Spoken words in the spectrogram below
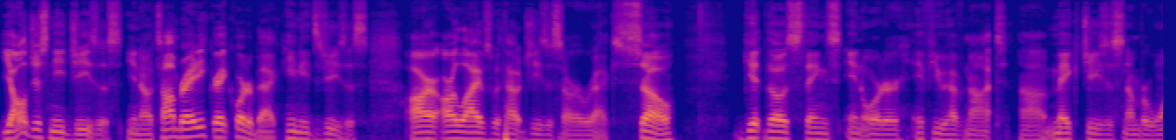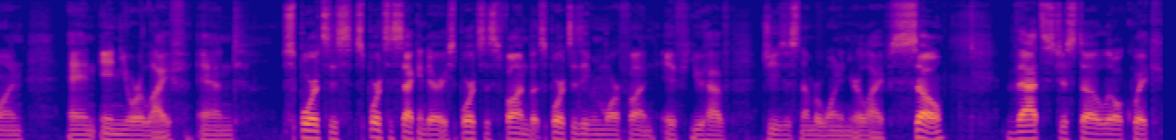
"Y'all just need Jesus. You know, Tom Brady, great quarterback. He needs Jesus. Our our lives without Jesus are a wreck. So, get those things in order if you have not. Uh, make Jesus number one and in your life. And sports is sports is secondary. Sports is fun, but sports is even more fun if you have Jesus number one in your life. So." That's just a little quick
